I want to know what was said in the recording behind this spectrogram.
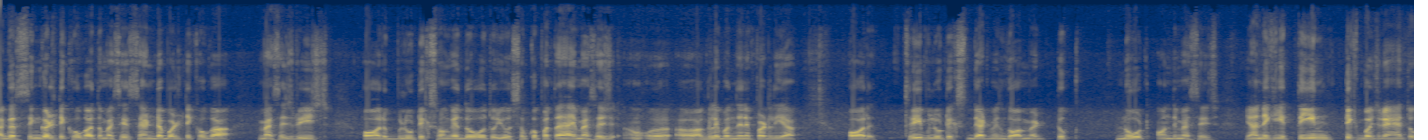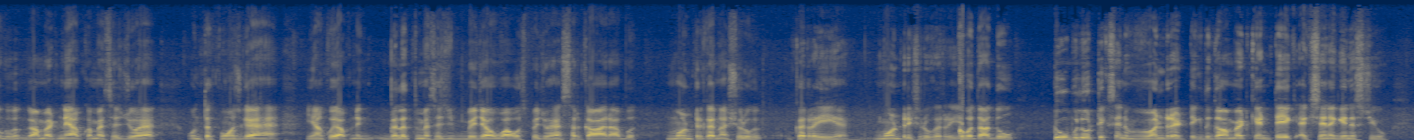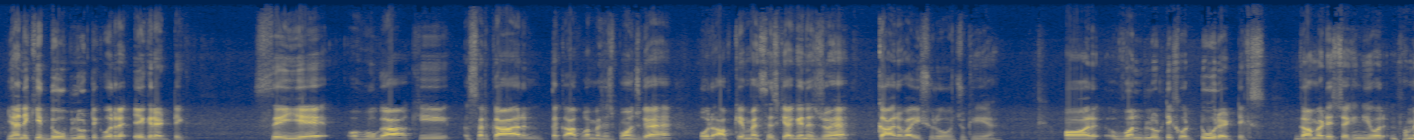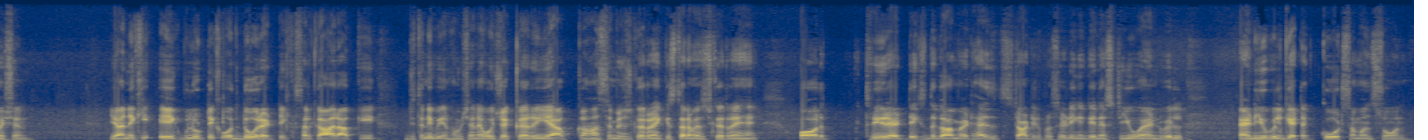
अगर सिंगल टिक होगा तो मैसेज सेंड डबल टिक होगा मैसेज रीच्ड और ब्लू टिक्स होंगे दो तो ये सबको पता है, मैसेज अगले बंदे ने पढ़ लिया। और three blue ticks that means government took note on the message यानी कि ये तीन टिक बज रहे हैं तो गवर्नमेंट ने आपका मैसेज जो है, उन तक पहुँच गया है। या कोई आपने गलत मैसेज भेजा हुआ, उस पर जो है, सरकार अब मॉनिटर करना शुरू कर रही है। मॉनिटरिंग शुरू कर रही है। तो बता दूँ two blue ticks and one red tick the government can take action against you यानी कि दो ब्लू टिक और एक रेड टिक से ये होगा कि सरकार तक आपका मैसेज पहुँच गया है और आपके मैसेज के अगेंस्ट जो है कार्रवाई शुरू हो चुकी है। और वन ब्लू टिक और two red ticks, government is checking your information यानी कि एक ब्लू टिक और दो रेड टिक, सरकार आपकी जितनी भी इन्फॉर्मेशन है वो चेक कर रही है, आप कहाँ से मैसेज कर रहे हैं, किस तरह मैसेज कर रहे हैं। और three red ticks the government has started proceeding against you and will and you will get a court summon soon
